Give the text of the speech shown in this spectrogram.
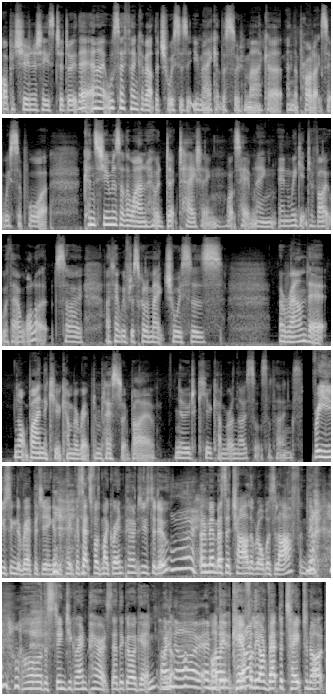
opportunities to do that. And I also think about the choices that you make at the supermarket and the products that we support. Consumers are the one who are dictating what's happening, and we get to vote with our wallet. So I think we've just got to make choices around that, not buying the cucumber wrapped in plastic, buy a nude cucumber and those sorts of things. Reusing the packaging and the paper, because that's what my grandparents used to do. I remember as a child, I would always laugh and think, no, oh, the stingy grandparents, there they go again. I know. And oh, my, carefully my, unwrap the tape to not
